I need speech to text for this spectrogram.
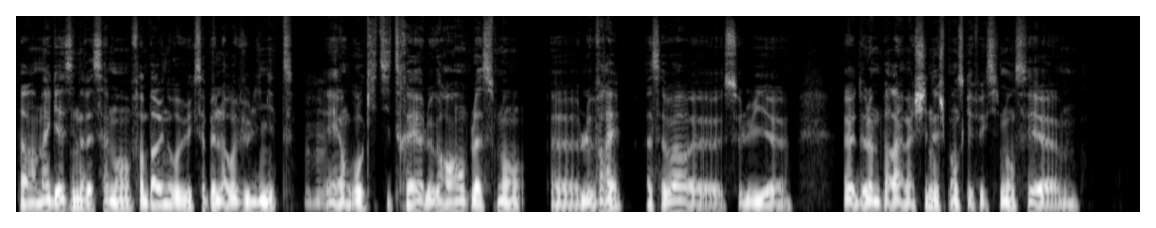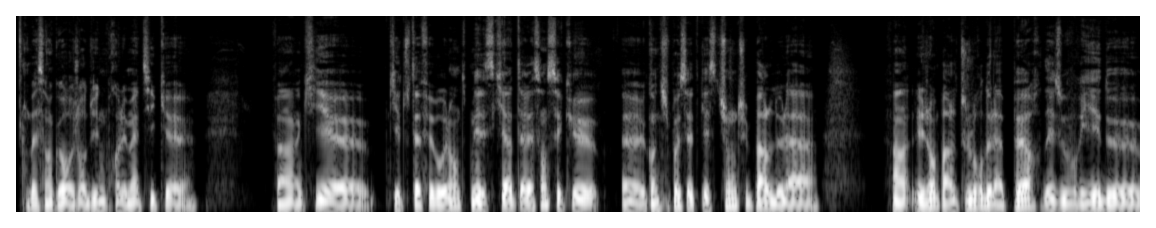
par un magazine récemment, enfin par une revue qui s'appelle la revue Limite, Mhm. et en gros qui titrait Le grand remplacement, euh, le vrai, à savoir euh, celui euh, de l'homme par la machine. Et je pense qu'effectivement, c'est bah, c'est encore aujourd'hui une problématique enfin, qui, est, euh, qui est tout à fait brûlante. Mais ce qui est intéressant, c'est que euh, quand tu poses cette question, tu parles de la. Enfin, les gens parlent toujours de la peur des ouvriers de,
